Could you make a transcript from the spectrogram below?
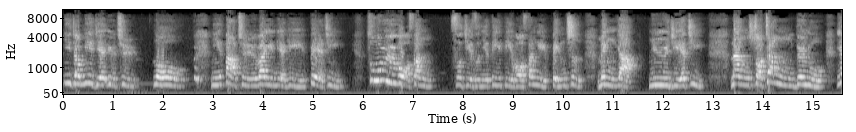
你叫面前玉去喏，你打去万一年的百金，足于我生，此就是你弟弟我生的兵器，名呀女剑姬，能说将的女，也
